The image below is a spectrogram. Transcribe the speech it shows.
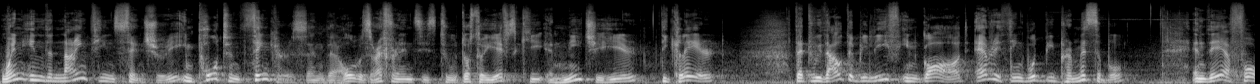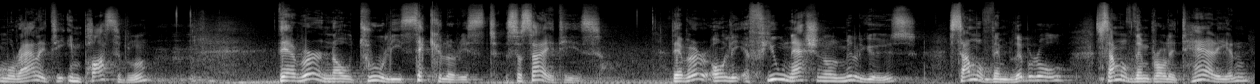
When in the 19th century, important thinkers, and there are always references to Dostoevsky and Nietzsche here, declared that without a belief in God, everything would be permissible, and therefore morality impossible, there were no truly secularist societies. There were only a few national milieus, some of them liberal, some of them proletarian,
